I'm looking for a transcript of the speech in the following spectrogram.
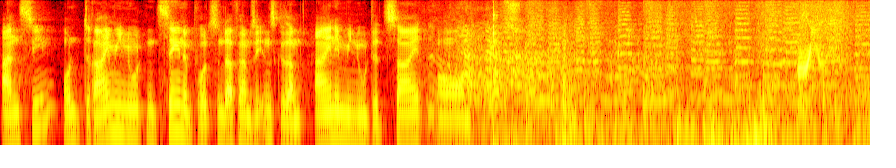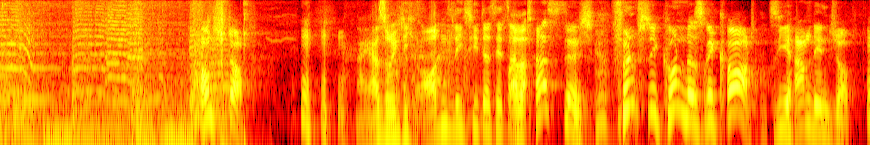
anziehen und drei Minuten Zähne putzen. Dafür haben Sie insgesamt eine Minute Zeit und... Und stopp. Naja, so richtig ordentlich sieht das jetzt aber. Fantastisch. Fünf Sekunden ist Rekord. Sie haben den Job.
